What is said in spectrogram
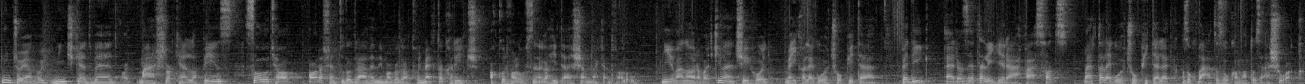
nincs olyan, hogy nincs kedved, vagy másra kell a pénz, szóval, hogyha arra sem tudod rávenni magadat, hogy megtakaríts, akkor valószínűleg a hitel sem neked való. Nyilván arra vagy kíváncsi, hogy melyik a legolcsóbb hitel. Pedig erre azért eléggé ráfázhatsz, mert a legolcsóbb hitelek azok változó kamatozásúak.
